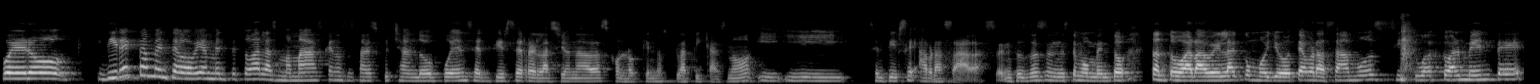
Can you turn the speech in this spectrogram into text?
pero directamente, obviamente, todas las mamás que nos están escuchando pueden sentirse relacionadas con lo que nos platicas, ¿no? Y, sentirse abrazadas. Entonces, en este momento, tanto Arabela como yo te abrazamos, si tú actualmente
